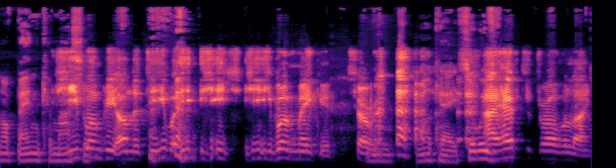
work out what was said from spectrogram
Not Ben He won't be on the team. He, he, he, he won't make it. Sorry. Okay, so we I have to draw a line.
